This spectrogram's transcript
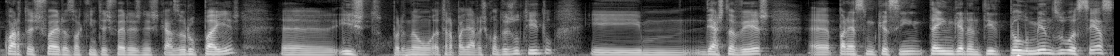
quartas-feiras ou quintas-feiras, neste caso europeias, Uh, isto para não atrapalhar as contas do título e hum, desta vez uh, parece-me que assim tem garantido pelo menos o acesso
